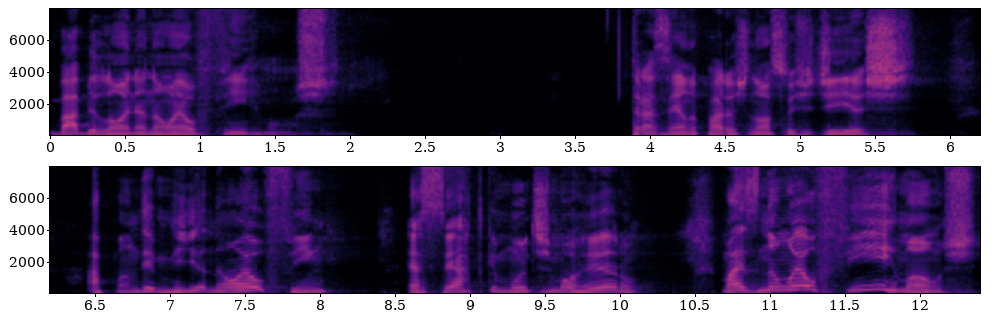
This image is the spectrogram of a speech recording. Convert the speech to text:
Babilônia não é o fim, irmãos. Trazendo para os nossos dias, a pandemia não é o fim. É certo que muitos morreram, mas não é o fim, irmãos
